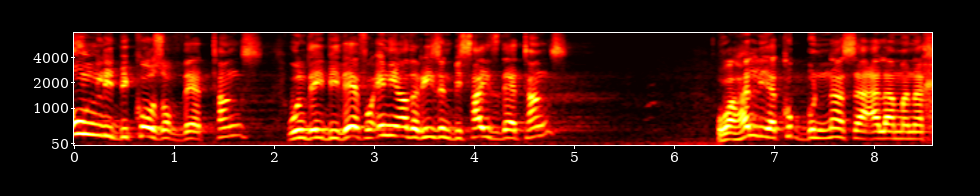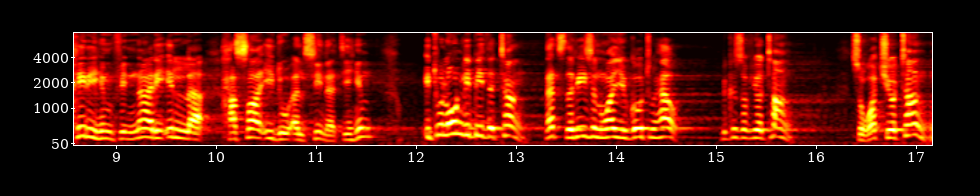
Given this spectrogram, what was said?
only because of their tongues? Will they be there for any other reason besides their tongues? وهل يكب الناس على مناخرهم في النار إلا حصائد ألسنتهم It will only be the tongue. That's the reason why you go to hell, because of your tongue. So watch your tongue.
